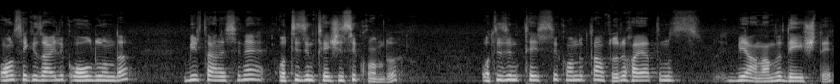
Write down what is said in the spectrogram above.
18 aylık olduğunda bir tanesine otizm teşhisi kondu. Otizm teşhisi konduktan sonra hayatımız bir anlamda değişti.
